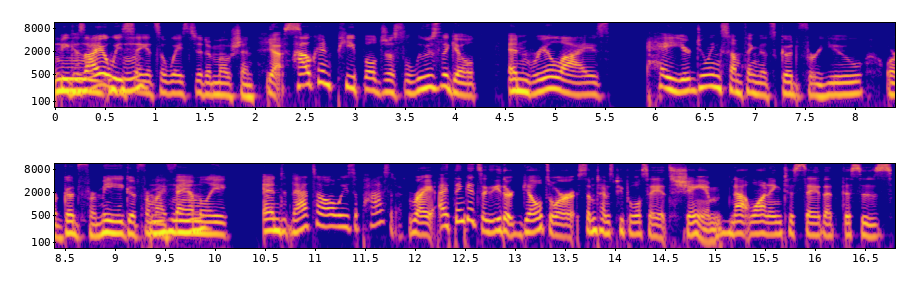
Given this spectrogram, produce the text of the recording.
because mm-hmm. I always mm-hmm. say it's a wasted emotion. Yes. How can people just lose the guilt and realize, hey, you're doing something that's good for you or good for me, good for my mm-hmm. family, and that's always a positive. Right. I think it's either guilt or sometimes people will say it's shame, not wanting to say that this is,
